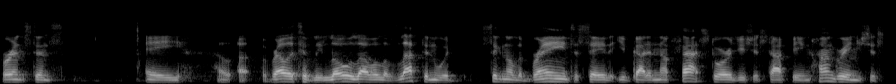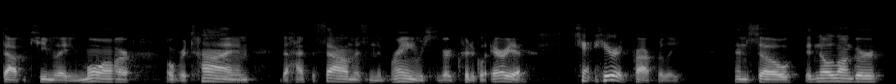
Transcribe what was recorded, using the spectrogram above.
for instance, a, a, a, relatively low level of leptin would signal the brain to say that you've got enough fat stored, you should stop being hungry, and you should stop accumulating more. Over time, the hypothalamus in the brain, which is a very critical area, can't hear it properly. And so it no longer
